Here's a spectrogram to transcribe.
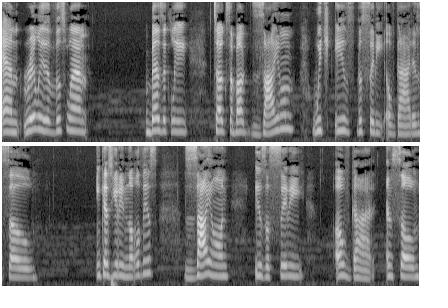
And really, this one basically talks about Zion, which is the city of God. And so, in case you didn't know this, Zion is a city of God. And so,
